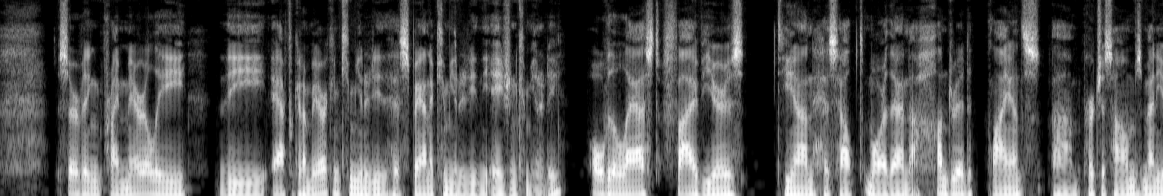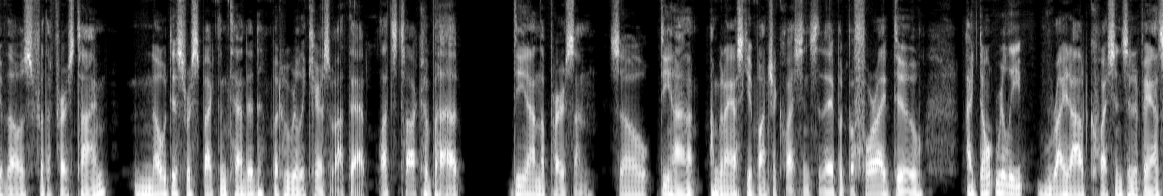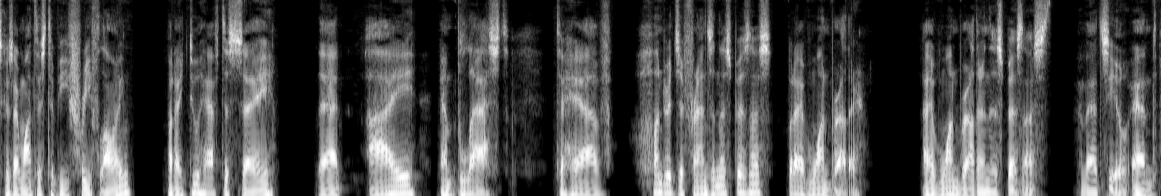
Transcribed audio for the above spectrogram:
serving primarily the African American community, the Hispanic community, and the Asian community. Over the last five years, Dion has helped more than a hundred clients um, purchase homes, many of those for the first time. No disrespect intended, but who really cares about that? Let's talk about Deon the person. So, Deon, I'm going to ask you a bunch of questions today, but before I do, I don't really write out questions in advance because I want this to be free flowing. But I do have to say that I am blessed to have hundreds of friends in this business, but I have one brother. I have one brother in this business, and that's you. And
